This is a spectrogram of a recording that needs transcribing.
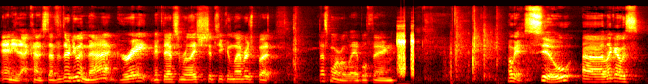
any of that kind of stuff. If they're doing that, great. If they have some relationships you can leverage, but that's more of a label thing. Okay, so, uh, like I was...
